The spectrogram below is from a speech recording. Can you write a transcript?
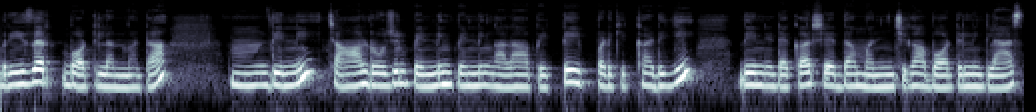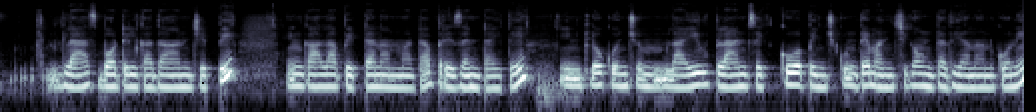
బ్రీజర్ బాటిల్ అనమాట దీన్ని చాలా రోజులు పెండింగ్ పెండింగ్ అలా పెట్టి ఇప్పటికి కడిగి దీన్ని డెకర్ చేద్దాం మంచిగా బాటిల్ని గ్లాస్ గ్లాస్ బాటిల్ కదా అని చెప్పి ఇంకా అలా పెట్టాను అనమాట ప్రజెంట్ అయితే. ఇంట్లో కొంచెం లైవ్ ప్లాంట్స్ ఎక్కువ పెంచుకుంటే మంచిగా ఉంటుంది అని అనుకొని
